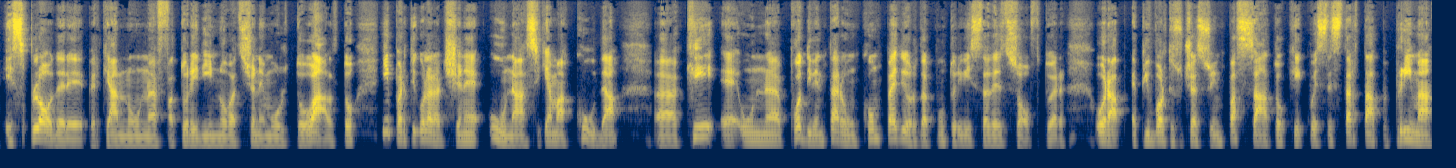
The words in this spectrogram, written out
esplodere perché hanno un fattore di innovazione molto alto. In particolare ce n'è una, si chiama CUDA, eh, che un, può diventare un competitor dal punto di vista del software. Ora, è più volte successo in passato che queste start-up, prima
